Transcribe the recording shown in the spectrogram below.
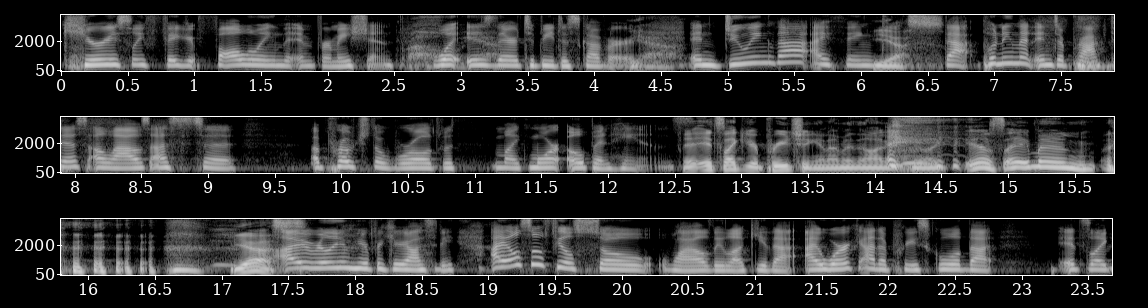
curiously figure following the information. Oh, what is there to be discovered? Oh, Yeah. And doing that, I think Yes. that putting that into practice allows us to approach the world with like more open hands. It's like you're preaching and I'm in the audience like, Yes, amen. yes. I really am here for curiosity. I also feel so wildly lucky that I work at a preschool that it's like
